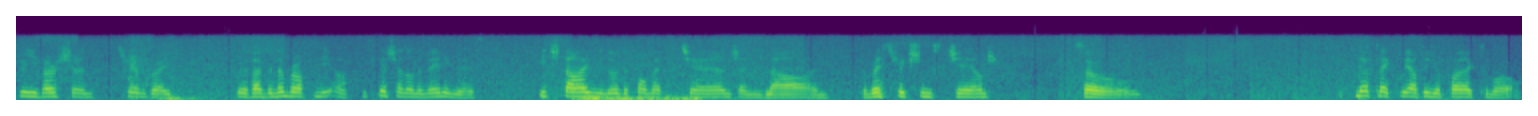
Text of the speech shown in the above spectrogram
three versions, three upgrades. We've had a number of, of discussion on the mailing list. Each time, you know, the formats change and blah, and the restrictions change. So it's not like we are doing a product tomorrow.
